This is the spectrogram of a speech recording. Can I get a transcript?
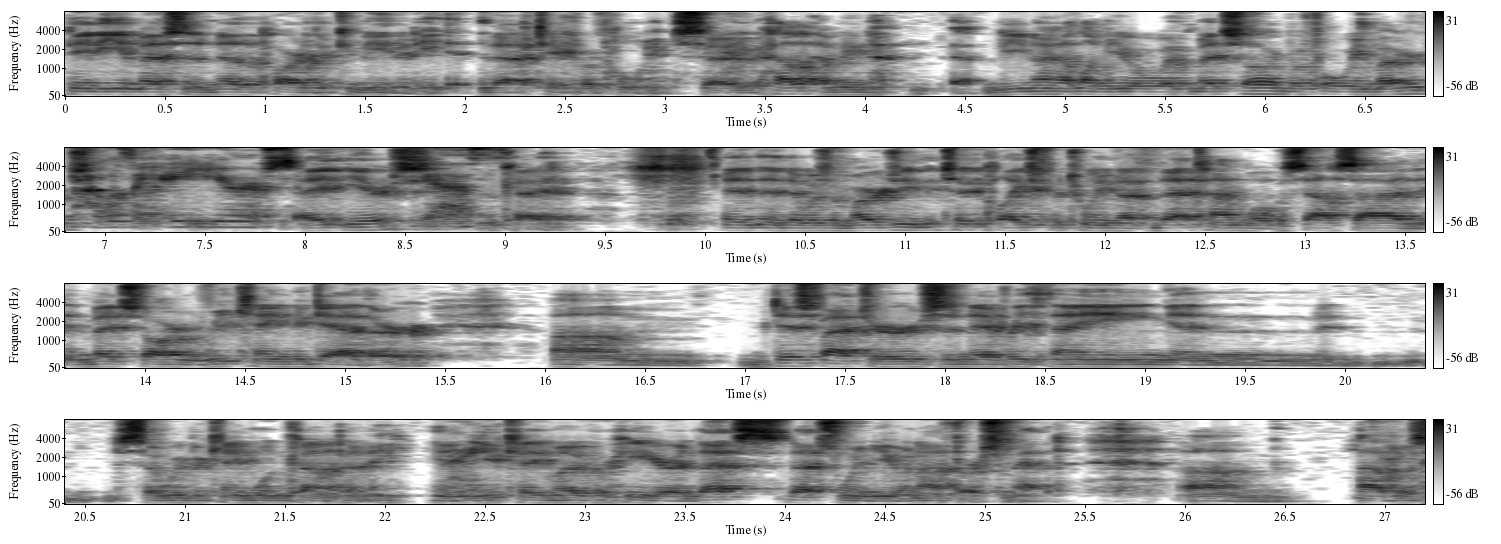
did EMS in another part of the community at that particular point. So, how I mean, do you know how long you were with MedStar before we merged? I was like eight years. Eight years? Yes. Okay. And then there was a merging that took place between uh, that time, what was Southside and MedStar, and we came together, um, dispatchers and everything, and so we became one company. And Right. you came over here, and that's that's when you and I first met. Um, I was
